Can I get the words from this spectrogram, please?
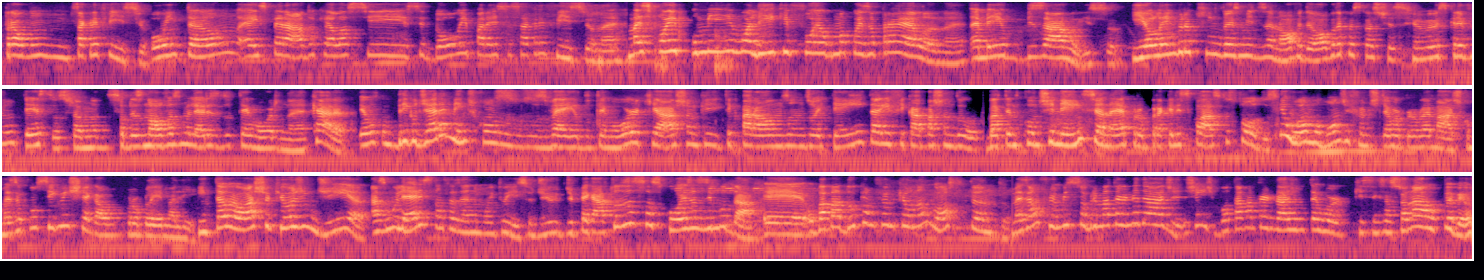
para algum sacrifício. Ou então é esperado que ela se, se doe para esse sacrifício, né? Mas foi o mínimo ali que foi alguma coisa para ela, né? É meio bizarro isso. E eu lembro que em 2019, logo depois que eu assisti esse filme, eu escrevi um texto chamado sobre as novas mulheres do terror, né? Cara, eu brigo diariamente com os, os velhos do terror que acham que tem que parar lá nos anos 80 e ficar baixando, batendo continência, né, para aqueles clássicos todos. Eu amo um monte de filme de terror problemático, mas eu consigo enxergar o problema ali. Então eu acho que hoje em dia as mulheres estão fazendo muito isso, de, de pegar todas essas coisas e mudar. É, o Babadook é um filme que eu não gosto tanto, mas é um filme sobre maternidade. Gente, botar maternidade no terror, que sensacional. Bebê, o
